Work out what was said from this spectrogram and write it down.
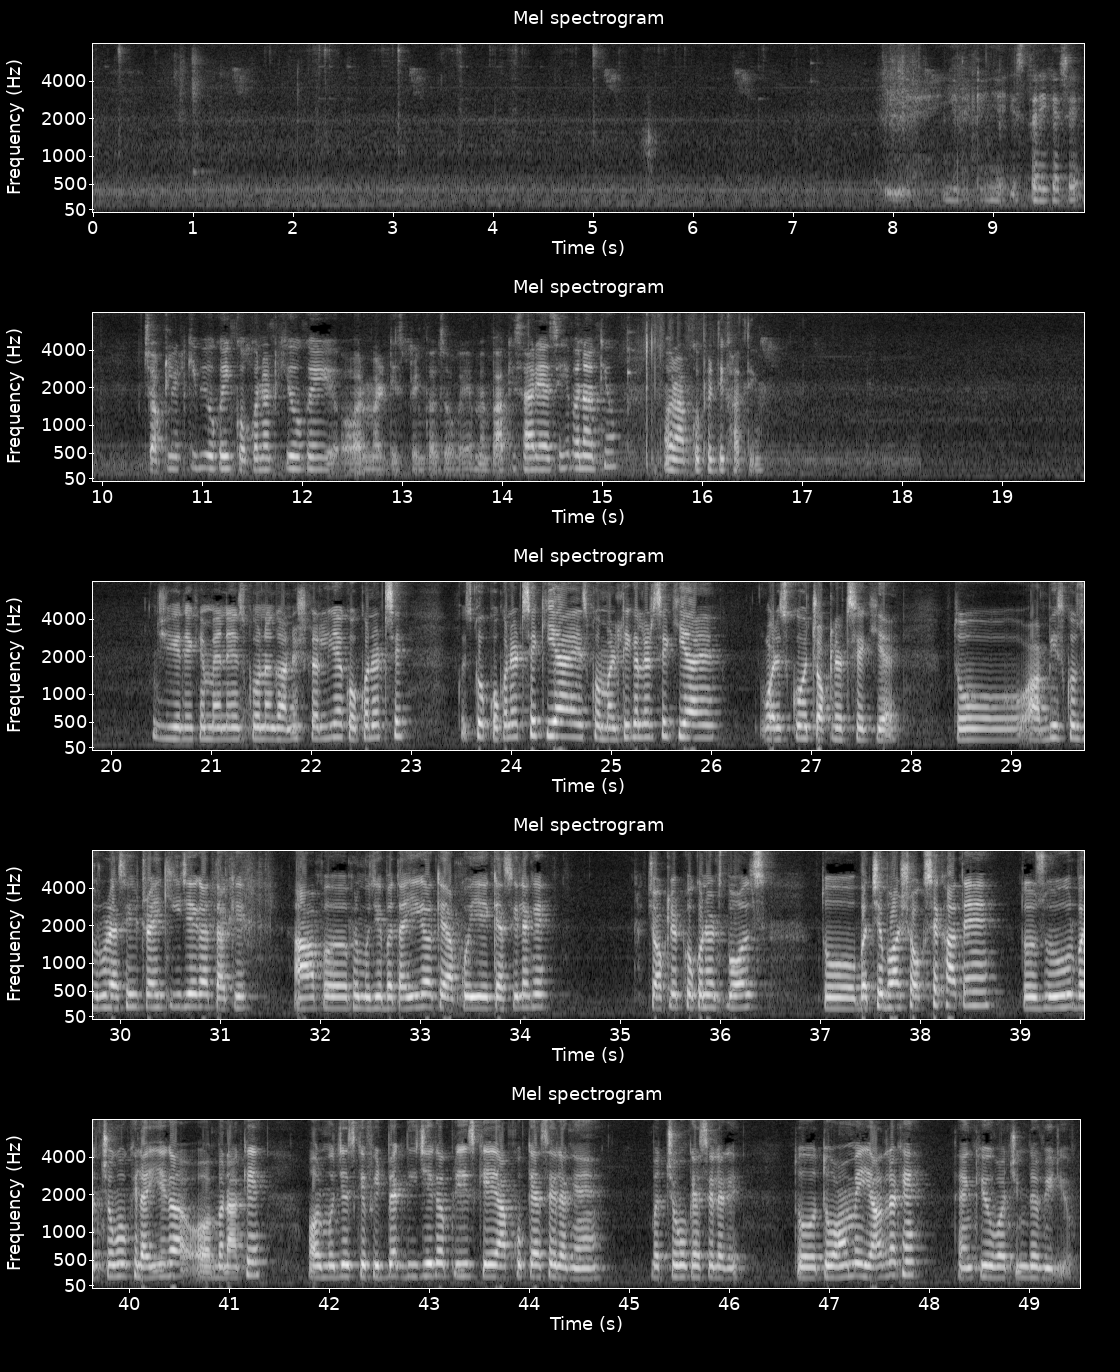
ये इस तरीके से चॉकलेट की भी हो गई, कोकोनट की हो गई और मल्टी स्प्रिंकल्स हो गए। मैं बाकी सारे ऐसे ही बनाती हूँ और आपको फिर दिखाती हूँ। जी, ये देखें, मैंने इसको ना गार्निश कर लिया कोकोनट से। इसको कोकोनट से किया है, इसको मल्टी कलर से किया है और इसको चॉकलेट से किया है। तो आप भी इसको ज़रूर ऐसे ही ट्राई कीजिएगा ताकि आप फिर मुझे बताइएगा कि आपको ये कैसी लगे। चॉकलेट कोकोनट्स बॉल्स तो बच्चे बहुत शौक से खाते हैं तो ज़रूर बच्चों को खिलाइएगा और बना के और मुझे इसके फ़ीडबैक दीजिएगा प्लीज़ कि आपको कैसे लगे हैं, बच्चों को कैसे लगे। तो दुआओं में याद रखें। Thank you watching the video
